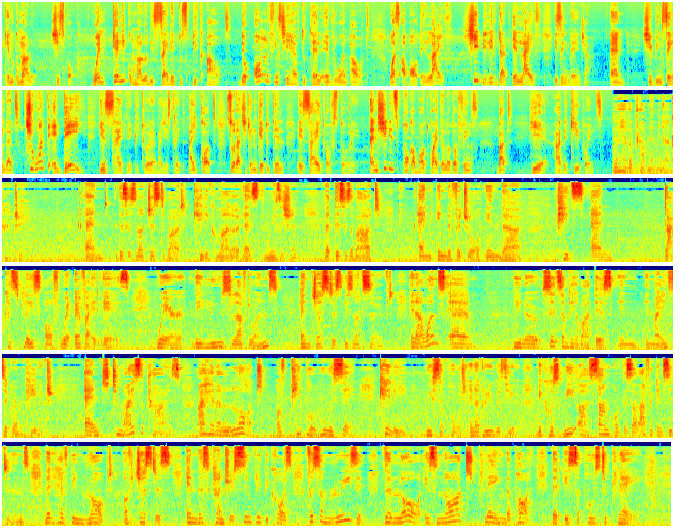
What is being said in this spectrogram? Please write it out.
Kelly Khumalo, she spoke. When Kelly Khumalo decided to speak out, the only thing she had to tell everyone out was about a life. She believed that a life is in danger. And she's been saying that she wanted a day inside the Pretoria Magistrate High Court so that she can get to tell a side of story. And she did spoke about quite a lot of things, but here are the key points. We have a problem in our country. And this is not just about Kelly Khumalo as the musician, but this is about an individual in the pits and darkest place of wherever it is, where they lose loved ones and justice is not served. And I once, um, you know, said something about this in, in my Instagram page. And to my surprise, I had a lot of people who were saying, Kelly, we support and agree with you because we are some of the South African citizens that have been robbed of justice in this country simply because for some reason the law is not playing the part that is supposed to play.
